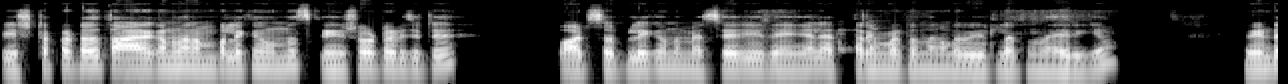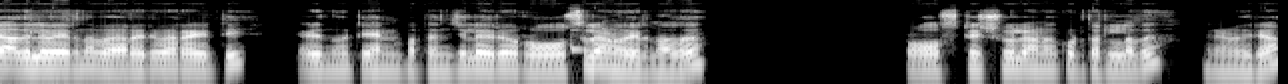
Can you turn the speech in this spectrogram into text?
ഇഷ്ടപ്പെട്ടത് താഴെ കാണുന്ന നമ്പറിലേക്ക് ഒന്ന് സ്ക്രീൻഷോട്ട് അടിച്ചിട്ട് വാട്സപ്പിലേക്ക് ഒന്ന് മെസ്സേജ് ചെയ്ത് കഴിഞ്ഞാൽ എത്രയും പെട്ടെന്ന് നിങ്ങളുടെ വീട്ടിലെത്തുന്നതായിരിക്കും. വീണ്ടും അതിൽ വരുന്ന വേറൊരു വെറൈറ്റി എഴുന്നൂറ്റി എൺപത്തഞ്ചിൽ ഒരു റോസിലാണ് വരുന്നത്. റോസ് ടിഷ്യൂലാണ് കൊടുത്തിട്ടുള്ളത്. ഇങ്ങനെയാണ് വരിക.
